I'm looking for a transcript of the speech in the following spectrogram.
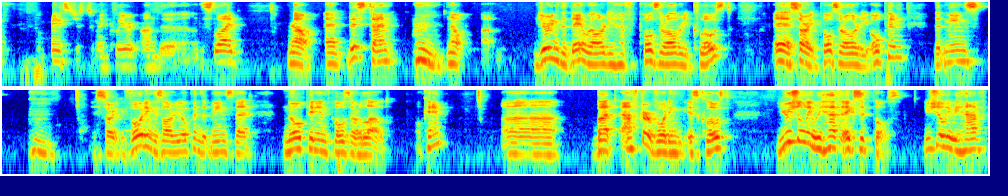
Okay, it's just to make clear on the, on the slide. Now, at this time, now, uh, during the day, we already have polls are already closed uh, sorry, polls are already open. That means, sorry, voting is already open. That means that no opinion polls are allowed. Okay. Uh, but after voting is closed, usually we have exit polls. Usually we have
